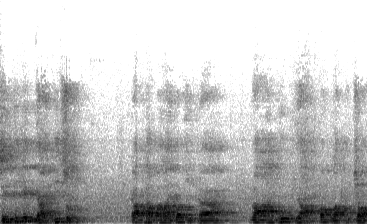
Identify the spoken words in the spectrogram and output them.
สิ่งที่ยิ่งใหญ่ที่สุด การทำอะไรก็สุดแท้งานทุกอย่างต้องรับผิดชอบ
